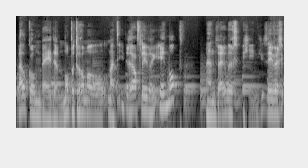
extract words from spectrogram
Welkom bij de Moppetrommel met iedere aflevering één mop en verder geen gezever.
